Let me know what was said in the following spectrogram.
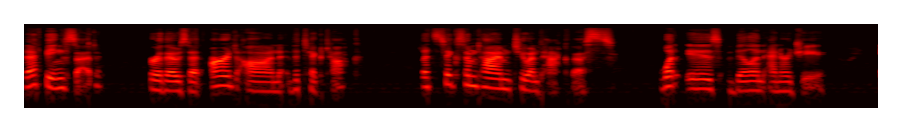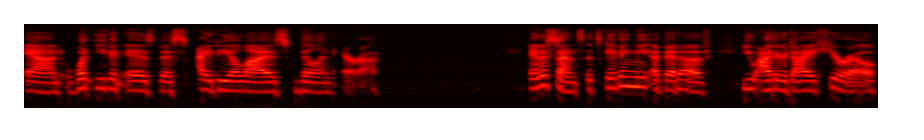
That being said, for those that aren't on the TikTok, let's take some time to unpack this. What is villain energy? And what even is this idealized villain era? In a sense, it's giving me a bit of you either die a hero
